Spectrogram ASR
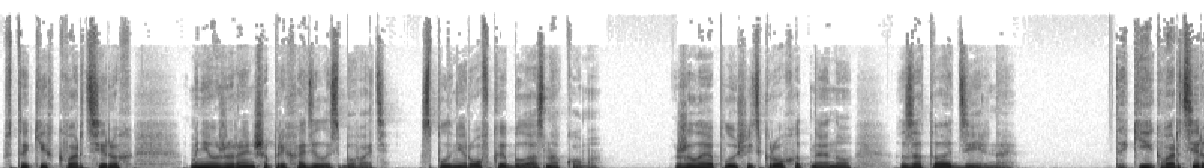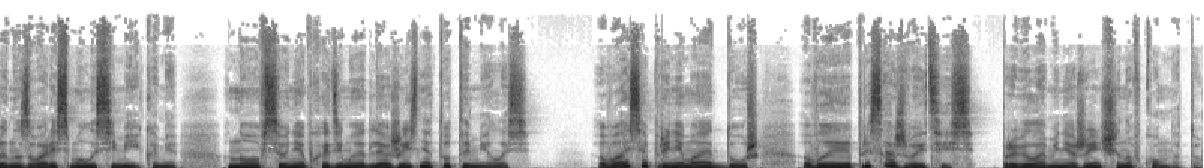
В таких квартирах мне уже раньше приходилось бывать. С планировкой была знакома. Жилая площадь крохотная, но зато отдельная. Такие квартиры назывались малосемейками, но все необходимое для жизни тут имелось. «Вася принимает душ. Вы присаживайтесь», – провела меня женщина в комнату.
